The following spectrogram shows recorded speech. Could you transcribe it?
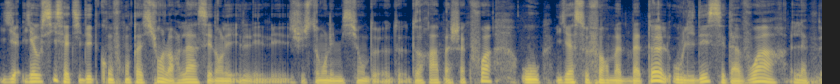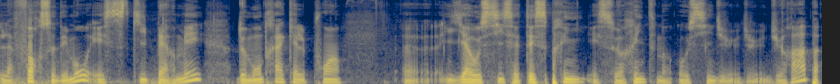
Il y, y, a aussi cette idée de confrontation. Alors là, c'est dans les, les, les, justement l'émission de, de, de, rap à chaque fois, où il y a ce format de battle, où l'idée c'est d'avoir la, la, force des mots et ce qui permet de montrer à quel point euh, il y a aussi cet esprit et ce rythme aussi du, du, du, rap.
